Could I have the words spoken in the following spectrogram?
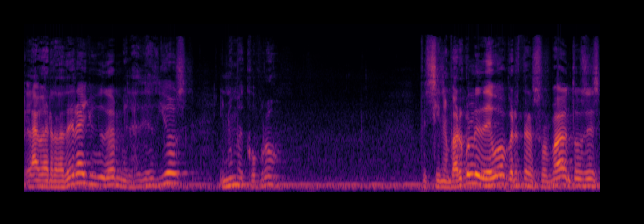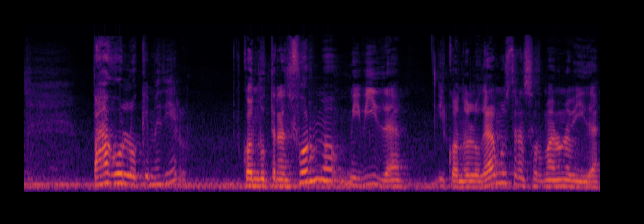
la- verdadera ayuda me la dio Dios y no me cobró. Pues, sin embargo, le debo haber transformado, entonces pago lo que me dieron. Cuando transformo mi vida y cuando logramos transformar una vida,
